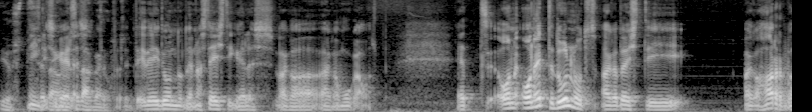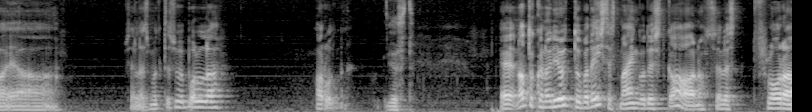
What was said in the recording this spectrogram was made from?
Inglise keeles, et ei tundnud ennast eesti keeles väga, väga mugavalt. et on, on ette tulnud, aga tõesti väga harva ja selles mõttes võib-olla haruldane. just. E, natukene oli juttu juba teistest mängudest ka, noh, sellest Flora,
